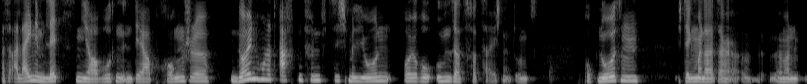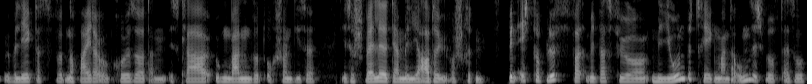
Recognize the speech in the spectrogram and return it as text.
also allein im letzten Jahr wurden in der Branche 958 Millionen Euro Umsatz verzeichnet und Prognosen, ich denke mal, da, da, wenn man überlegt, das wird noch weiter größer, dann ist klar, irgendwann wird auch schon diese, diese Schwelle der Milliarde überschritten. Ich bin echt verblüfft, mit was für Millionenbeträgen man da um sich wirft. Also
